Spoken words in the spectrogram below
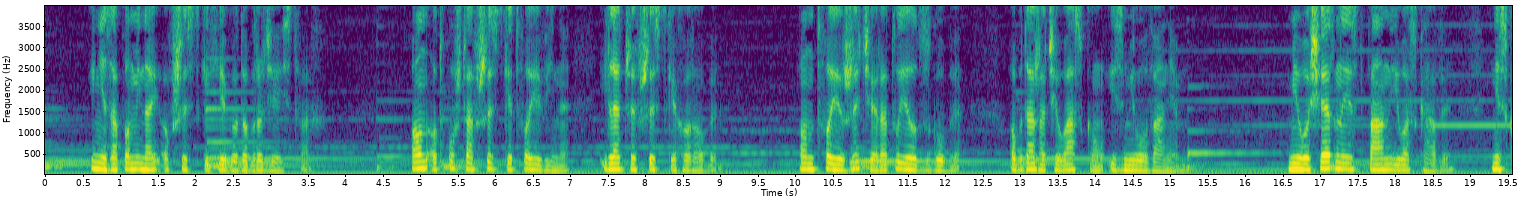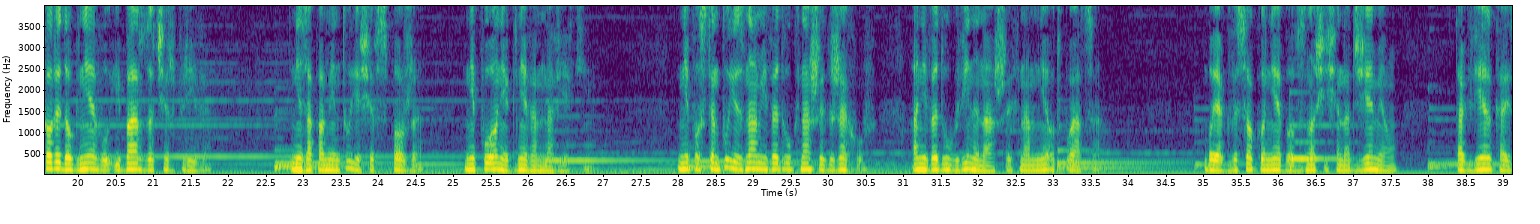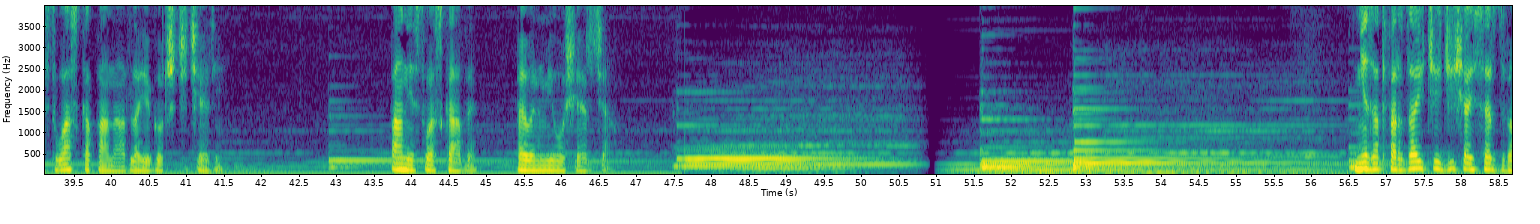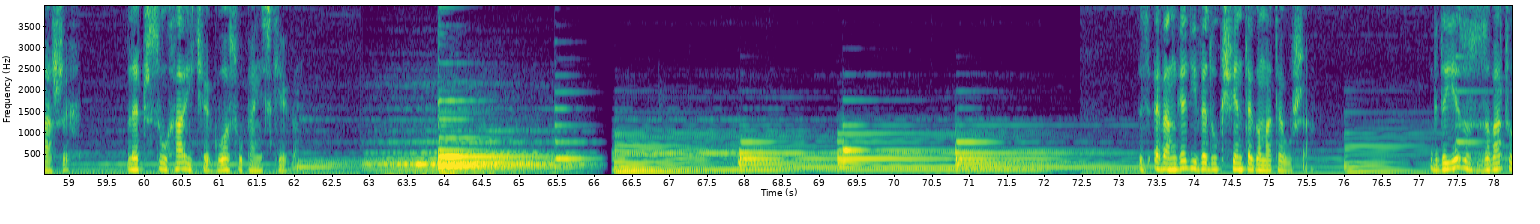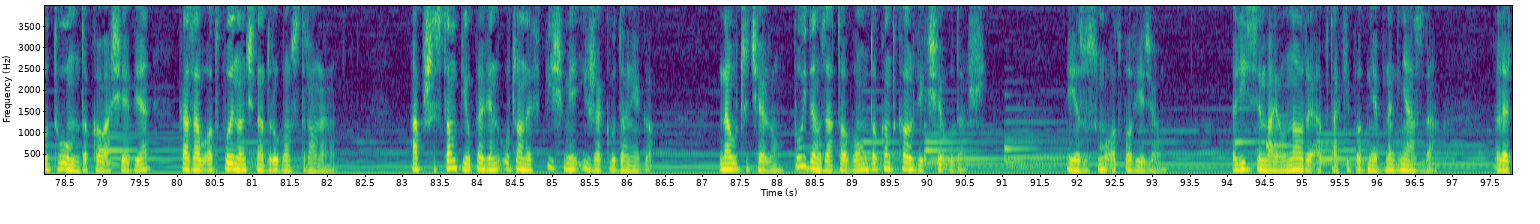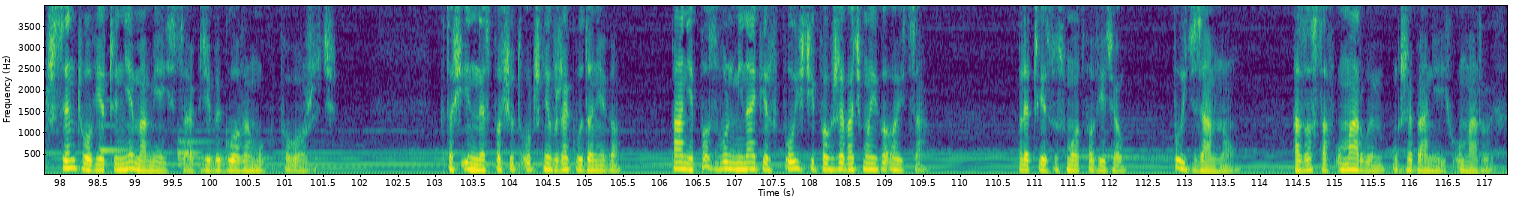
i nie zapominaj o wszystkich Jego dobrodziejstwach. On odpuszcza wszystkie Twoje winy i leczy wszystkie choroby. On Twoje życie ratuje od zguby, obdarza Cię łaską i zmiłowaniem. Miłosierny jest Pan i łaskawy, nieskory do gniewu i bardzo cierpliwy. Nie zapamiętuje się w sporze, nie płonie gniewem na wieki. Nie postępuje z nami według naszych grzechów, ani według win naszych nam nie odpłaca. Bo jak wysoko niebo wznosi się nad ziemią, tak wielka jest łaska Pana dla Jego czcicieli. Pan jest łaskawy pełen miłosierdzia. Nie zatwardzajcie dzisiaj serc waszych, lecz słuchajcie głosu Pańskiego. Z Ewangelii według świętego Mateusza. Gdy Jezus zobaczył tłum dokoła siebie, kazał odpłynąć na drugą stronę. A przystąpił pewien uczony w piśmie i rzekł do niego: Nauczycielu, pójdę za tobą, dokądkolwiek się udasz. Jezus mu odpowiedział: Lisy mają nory, a ptaki podniebne gniazda, lecz syn człowieczy nie ma miejsca, gdzieby głowę mógł położyć. Ktoś inny spośród uczniów rzekł do niego: Panie, pozwól mi najpierw pójść i pogrzebać mojego ojca. Lecz Jezus mu odpowiedział: Pójdź za mną, a zostaw umarłym grzebanie ich umarłych.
